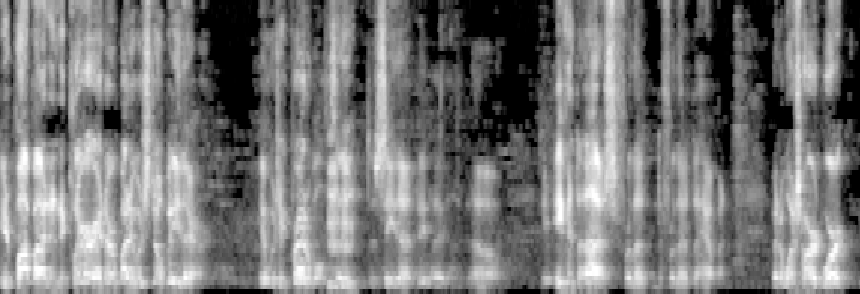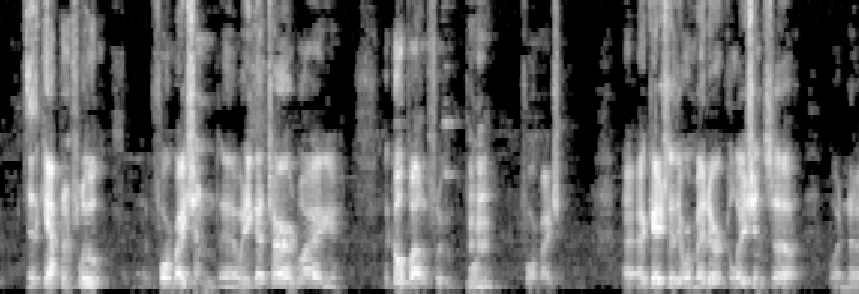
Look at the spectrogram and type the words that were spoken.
you'd pop out in the clear and everybody would still be there. It was incredible to, Mhm. to see that, uh, uh, even to us, for that, for that to happen. But it was hard work. The captain flew formation. Uh, when he got tired, why, the co pilot flew Mhm. formation. Uh, occasionally there were mid-air collisions uh, when uh,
